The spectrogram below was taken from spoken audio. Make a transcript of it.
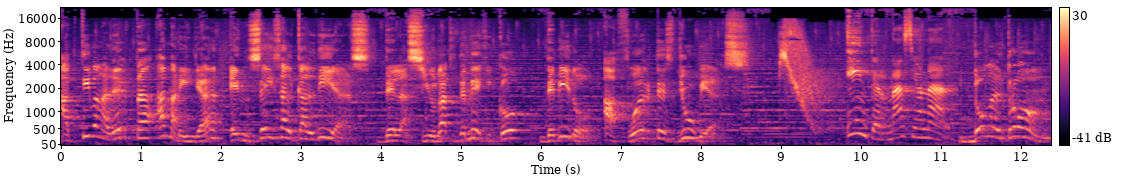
Activan alerta amarilla en seis alcaldías de la Ciudad de México debido a fuertes lluvias. Internacional. Donald Trump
